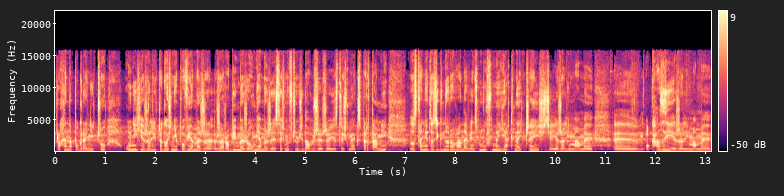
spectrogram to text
trochę na pograniczu. U nich, jeżeli czegoś nie powiemy, że, że robimy, że umiemy, że jesteśmy w czymś dobrzy, że jesteśmy ekspertami, zostanie to zignorowane, więc mówmy jak najczęściej. Jeżeli mamy y, okazję, jeżeli mamy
